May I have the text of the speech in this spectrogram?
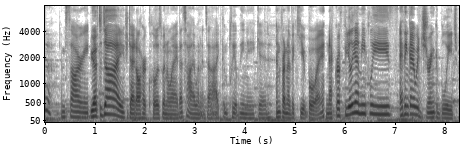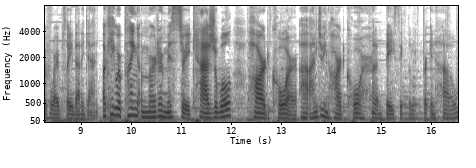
I'm sorry. You have to die. She died. All her clothes went away. That's how I want to die. Completely naked in front of a cute boy. Necrophilia me, please. I think I would drink bleach before I played that again. Okay, we're playing a murder mystery. Casual, hardcore. Uh, I'm doing hardcore. Not a basic little freaking hoe.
